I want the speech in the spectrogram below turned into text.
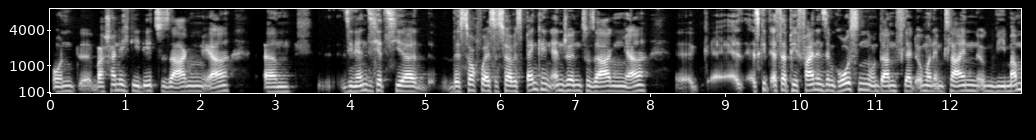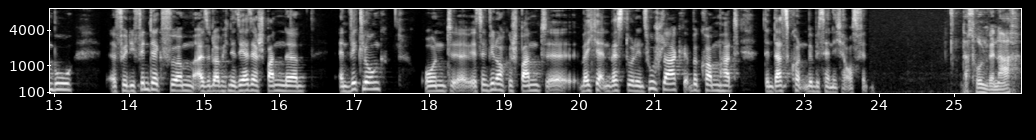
und äh, wahrscheinlich die Idee zu sagen, ja, ähm, sie nennen sich jetzt hier The Software as a Service Banking Engine, zu sagen, ja, äh, es gibt SAP Finance im Großen und dann vielleicht irgendwann im Kleinen irgendwie Mambu äh, für die Fintech-Firmen. Also, glaube ich, eine sehr, sehr spannende Entwicklung. Und äh, jetzt sind wir noch gespannt, äh, welcher Investor den Zuschlag bekommen hat, denn das konnten wir bisher nicht herausfinden. Das holen wir nach.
